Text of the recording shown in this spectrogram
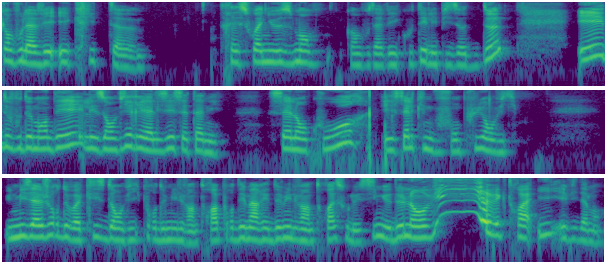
quand vous l'avez écrite euh, très soigneusement quand vous avez écouté l'épisode 2, et de vous demander les envies réalisées cette année, celles en cours et celles qui ne vous font plus envie une mise à jour de votre liste d'envie pour 2023, pour démarrer 2023 sous le signe de l'envie, avec 3 i évidemment.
